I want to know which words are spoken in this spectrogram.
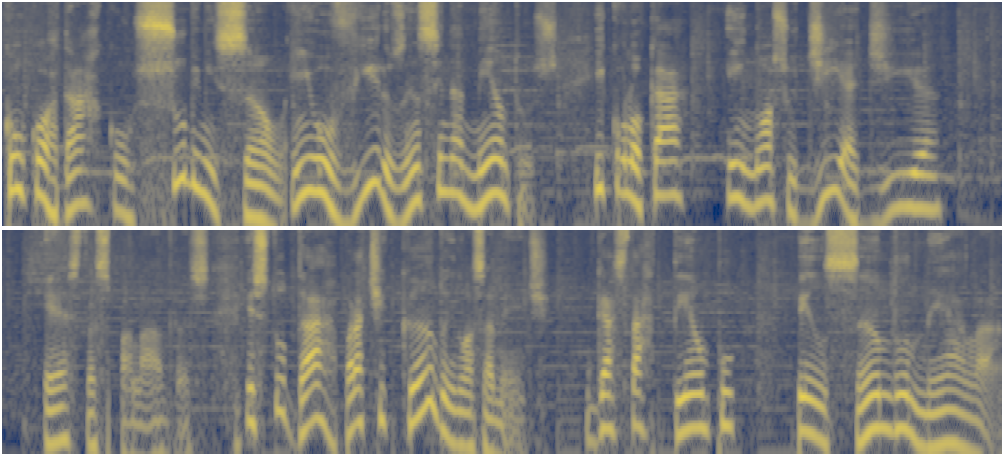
concordar com submissão em ouvir os ensinamentos e colocar em nosso dia a dia estas palavras. Estudar praticando em nossa mente, gastar tempo pensando nela.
